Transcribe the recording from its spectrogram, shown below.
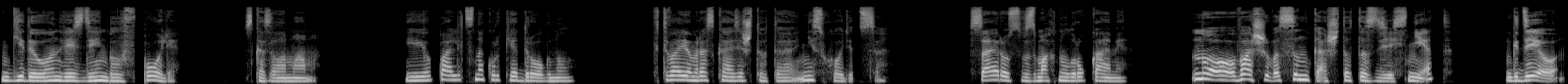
«Гидеон весь день был в поле», — сказала мама. Ее палец на курке дрогнул. В твоем рассказе что-то не сходится. Сайрус взмахнул руками. Но вашего сынка что-то здесь нет. Где он?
